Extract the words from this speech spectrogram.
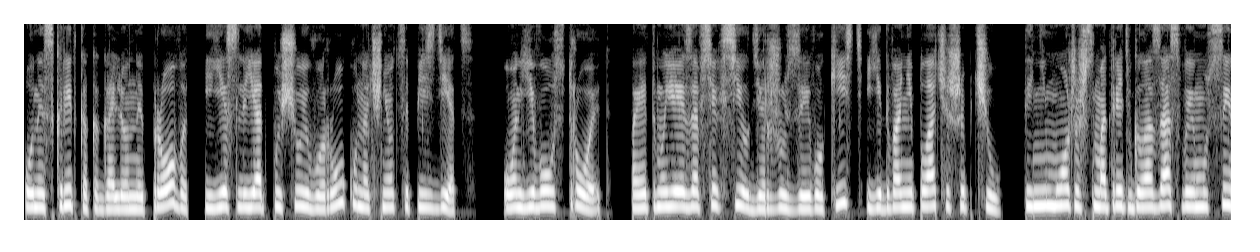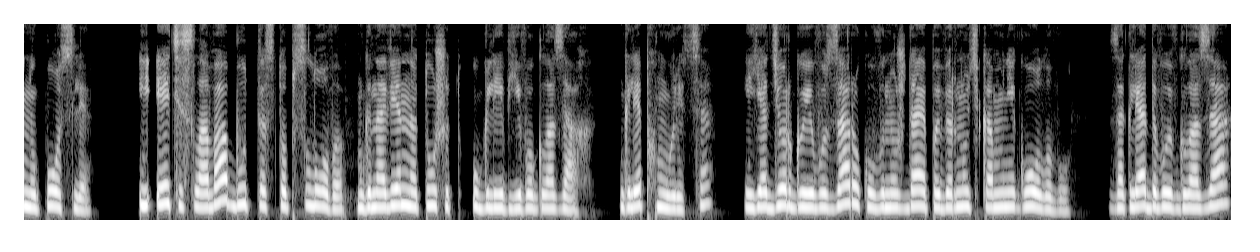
Он искрит, как оголенный провод, и если я отпущу его руку, начнется пиздец. Он его устроит. Поэтому я изо всех сил держусь за его кисть и едва не плача шепчу. «Ты не можешь смотреть в глаза своему сыну после». И эти слова, будто стоп-слово, мгновенно тушат угли в его глазах. Глеб хмурится, и я дергаю его за руку, вынуждая повернуть ко мне голову. Заглядываю в глаза.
